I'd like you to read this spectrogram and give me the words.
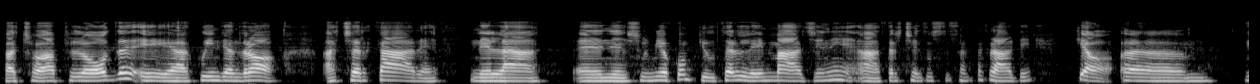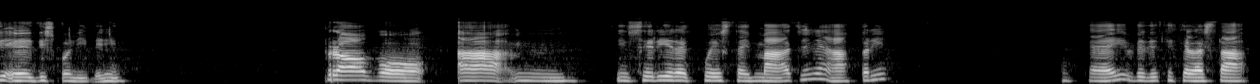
Faccio upload e eh, quindi andrò a cercare nella, eh, nel, sul mio computer le immagini a 360 gradi che ho ehm, di, eh, disponibili. Provo a mh, mm, inserire questa immagine apri ok vedete che la sta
